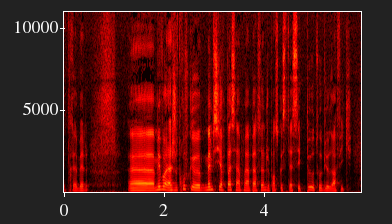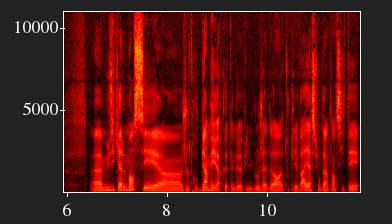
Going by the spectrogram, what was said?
est très belle. Euh, mais voilà, je trouve que même s'il repasse à la première personne, je pense que c'est assez peu autobiographique. Musicalement, c'est, je le trouve bien meilleur que Tangle Up in Blue. J'adore toutes les variations d'intensité,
